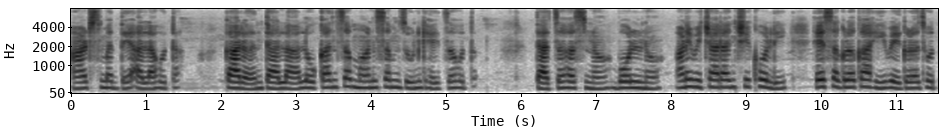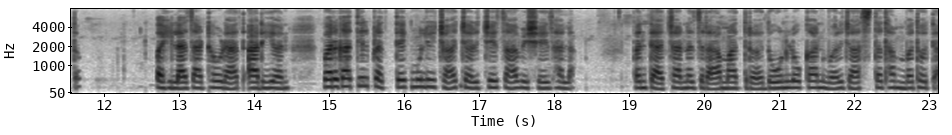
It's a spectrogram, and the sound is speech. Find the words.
आर्ट्समध्ये आला होता. कारण त्याला लोकांचं मन समजून घ्यायचं होतं. त्याचं हसणं बोलणं आणि विचारांची खोली हे सगळं काही वेगळंच होतं. पहिल्याच आठवड्यात आर्यन वर्गातील प्रत्येक मुलीच्या चर्चेचा विषय झाला. पण त्याच्या नजरा मात्र दोन लोकांवर जास्त थांबत होत्या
